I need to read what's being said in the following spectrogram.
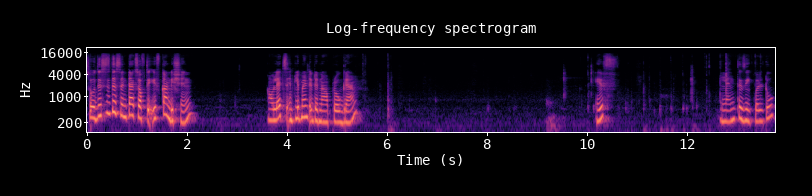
So this is the syntax of the if condition. Now let's implement it in our program. If length is equal to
